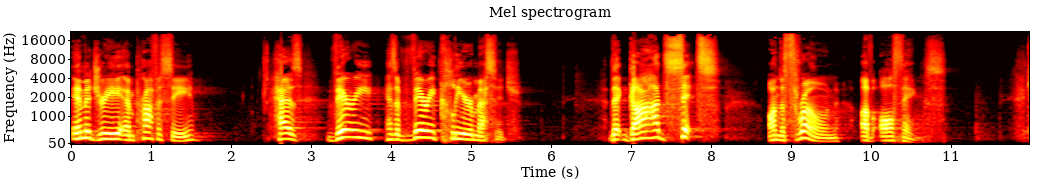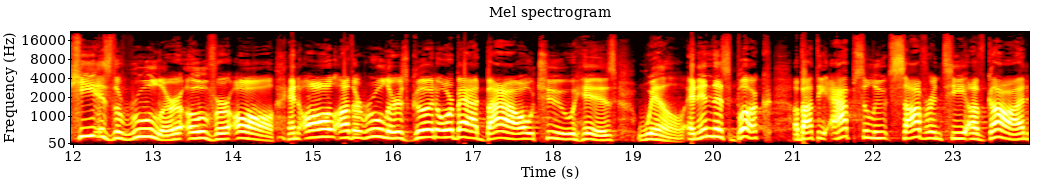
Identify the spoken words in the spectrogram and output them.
imagery and prophecy, has, very, has a very clear message that God sits on the throne of all things. He is the ruler over all, and all other rulers, good or bad, bow to his will. And in this book about the absolute sovereignty of God,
